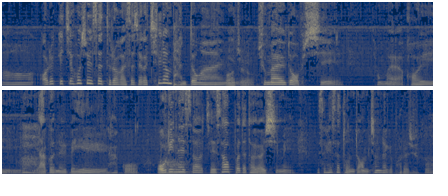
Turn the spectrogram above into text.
어, 어렵겠지. 호주에서 들어가서 제가 7년 반 동안 맞아요. 주말도 없이 정말 거의 야근을 매일 하고 올인해서 제 사업보다 더 열심히 그래서 회사 돈도 엄청나게 벌어주고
